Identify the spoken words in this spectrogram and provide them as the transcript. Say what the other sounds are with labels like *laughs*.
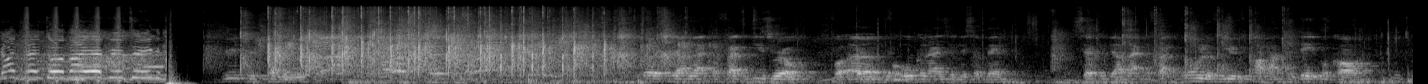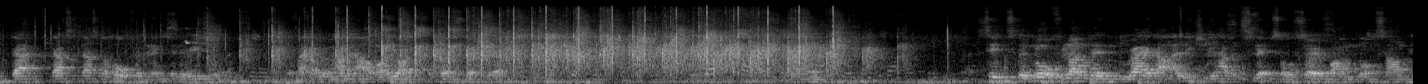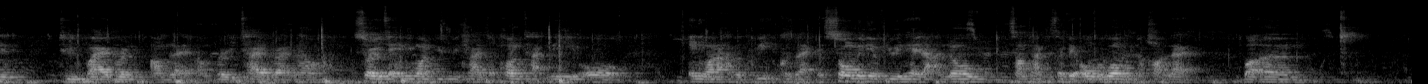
Content over everything. Firstly, I'd like to thank Yisreal for, um, for organising this event. Secondly, I'd like to thank all of you who've come out today because that, that's, that's the hope for the next generation. The fact that we're coming out of our yard is the first step, yeah? Um, since the North London ride out, I literally haven't slept, so sorry if I'm not sounding too vibrant. I'm like, I'm very tired right now. Sorry to anyone who's been trying to contact me or anyone I haven't greeted, because like there's so many of you in here that I know sometimes it's a bit overwhelming, I can't lie. But um,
